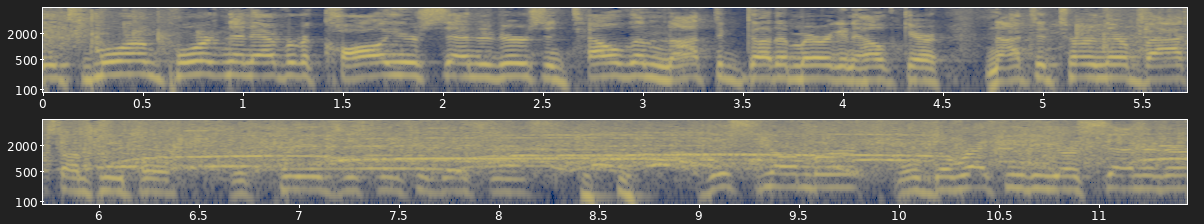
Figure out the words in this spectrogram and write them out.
It's more important than ever to call your senators and tell them not to gut American health care, not to turn their backs on people with pre-existing conditions. this number will direct you to your senator.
